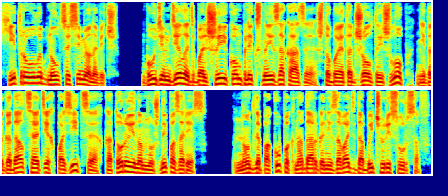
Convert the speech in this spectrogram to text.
Хитро улыбнулся Семенович. Будем делать большие комплексные заказы, чтобы этот желтый жлоб не догадался о тех позициях, которые нам нужны позарез. Но для покупок надо организовать добычу ресурсов.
